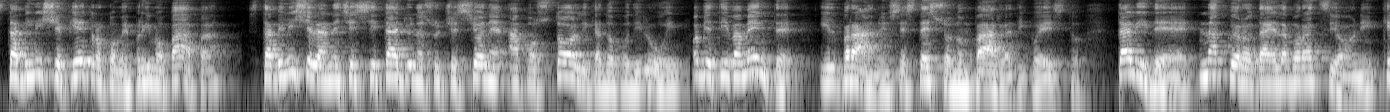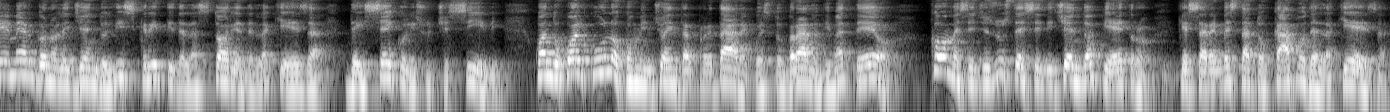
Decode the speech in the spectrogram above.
stabilisce Pietro come primo papa? Stabilisce la necessità di una successione apostolica dopo di lui? Obiettivamente il brano in se stesso non parla di questo. Tali idee nacquero da elaborazioni che emergono leggendo gli scritti della storia della Chiesa dei secoli successivi, quando qualcuno cominciò a interpretare questo brano di Matteo come se Gesù stesse dicendo a Pietro che sarebbe stato capo della Chiesa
